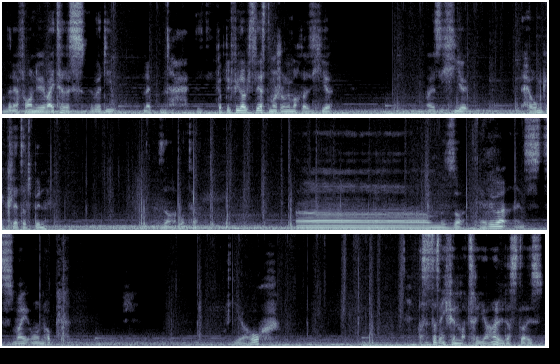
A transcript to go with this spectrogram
Und dann erfahren wir weiteres über die... Ich glaube, den Fehler habe ich das erste Mal schon gemacht, als ich hier... Als ich hier herumgeklettert bin. So, runter. Ähm, so, hier rüber. Eins, zwei und hopp. Hier hoch. Was ist das eigentlich für ein Material, das da ist?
